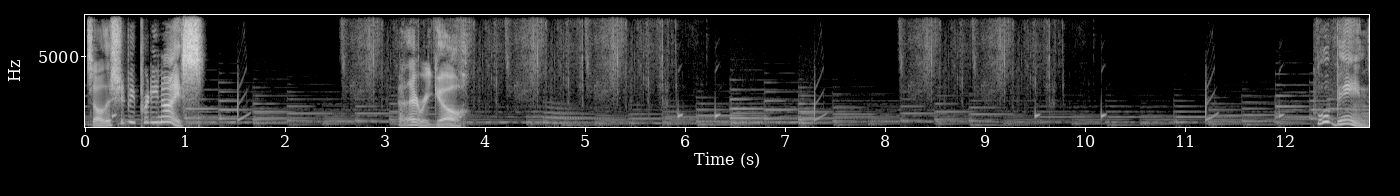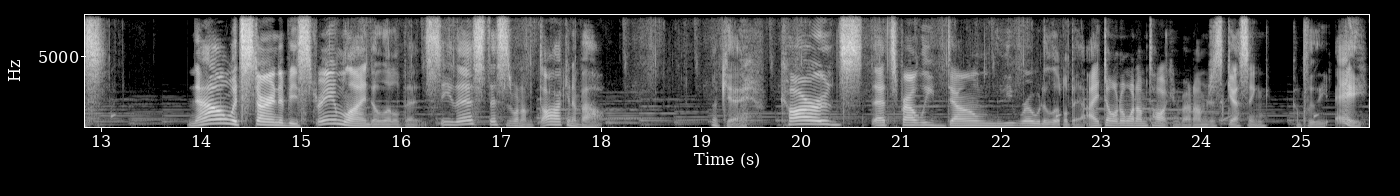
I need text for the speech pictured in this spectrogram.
So this should be pretty nice. Ah, there we go. Cool beans. Now it's starting to be streamlined a little bit. See this? This is what I'm talking about. Okay, cards, that's probably down the road a little bit. I don't know what I'm talking about. I'm just guessing completely. Hey,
